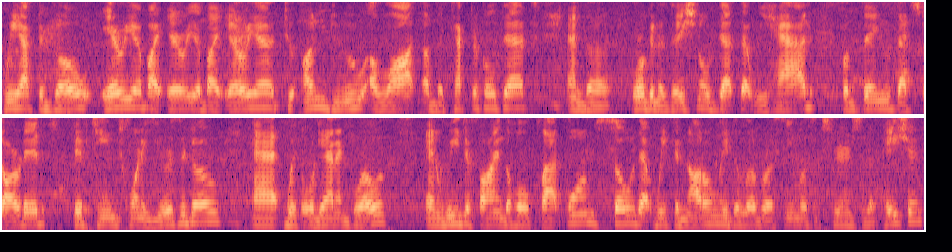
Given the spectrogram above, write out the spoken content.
We have to go area by area by area to undo a lot of the technical debt and the organizational debt that we had from things that started 15, 20 years ago at, with organic growth and redefine the whole platform so that we can not only deliver a seamless experience to the patient,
